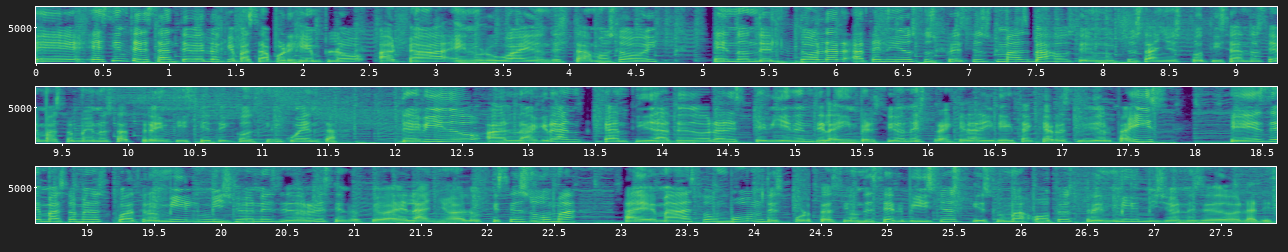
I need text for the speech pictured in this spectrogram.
Eh, es interesante ver lo que pasa, por ejemplo, acá en Uruguay, donde estamos hoy, en donde el dólar ha tenido sus precios más bajos en muchos años, cotizándose más o menos a 37,50, debido a la gran cantidad de dólares que vienen de la inversión extranjera directa que ha recibido el país, que es de más o menos 4 mil millones de dólares en lo que va del año, a lo que se suma Además, un boom de exportación de servicios que suma otros 3 mil millones de dólares.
